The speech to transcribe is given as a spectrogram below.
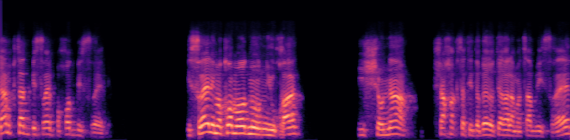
גם קצת בישראל, פחות בישראל. ישראל היא מקום מאוד מאוד מיוחד, היא שונה, שחר קצת ידבר יותר על המצב בישראל.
